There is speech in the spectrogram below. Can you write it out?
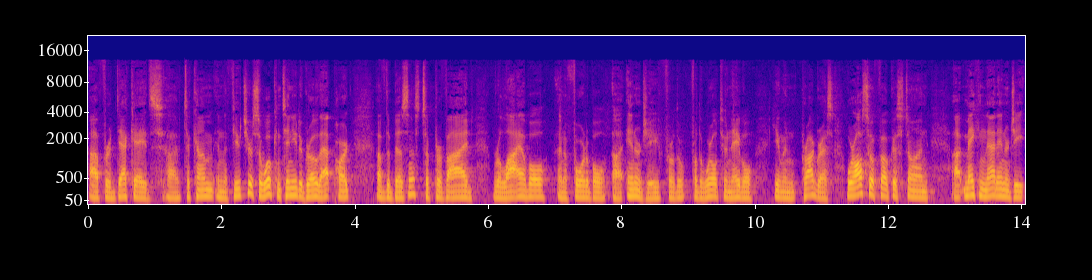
Uh, for decades uh, to come in the future. So we'll continue to grow that part of the business to provide reliable and affordable uh, energy for the for the world to enable human progress. We're also focused on uh, making that energy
